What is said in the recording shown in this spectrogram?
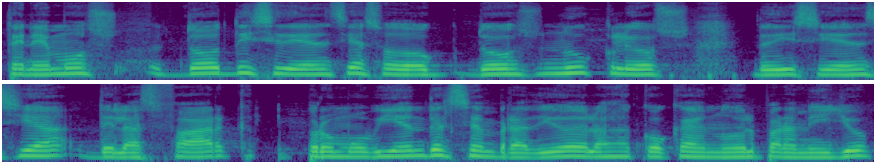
tenemos dos disidencias o dos núcleos de disidencia de las FARC promoviendo el sembradío de la coca de nudo del Paramillo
